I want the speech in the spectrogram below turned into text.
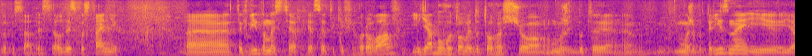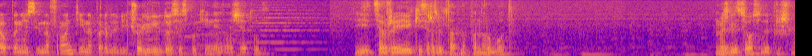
записатися. Але десь в останніх е, тих відомостях я все-таки фігурував. І я був готовий до того, що можуть бути, е, може бути різне, і я опинюся і на фронті, і на передовій. Якщо Львів досі спокійний, значить я тут. І це вже є якийсь результат, напевно, роботи. Ми ж для цього сюди прийшли.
